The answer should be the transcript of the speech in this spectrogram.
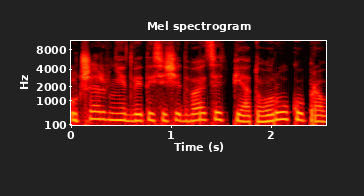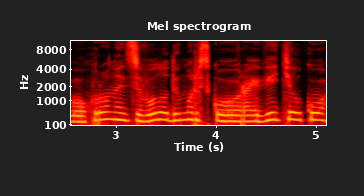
У червні 2025 року правоохоронець з Володимирського райвідділку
